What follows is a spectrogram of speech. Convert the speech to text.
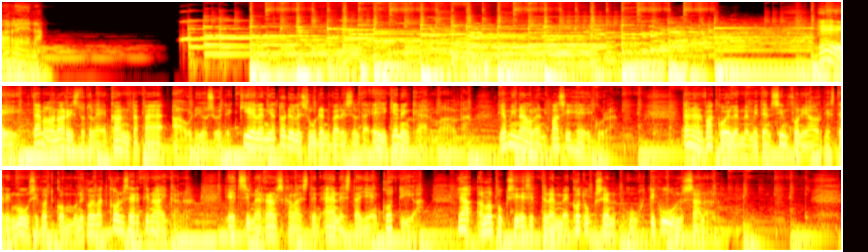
Areena. Hei, tämä on Aristoteleen kantapää, audiosyöte kielen ja todellisuuden väliseltä ei kenenkään maalta. Ja minä olen Pasi Heikura. Tänään vakoilemme, miten sinfoniaorkesterin muusikot kommunikoivat konsertin aikana. Etsimme ranskalaisten äänestäjien kotia ja lopuksi esittelemme kotuksen huhtikuun sanan.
